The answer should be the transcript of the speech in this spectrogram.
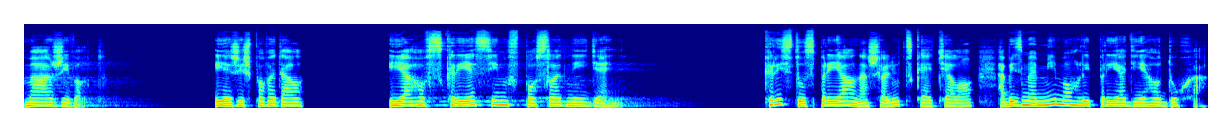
má život. Ježiš povedal, ja ho vzkriesím v posledný deň. Kristus prijal naše ľudské telo, aby sme my mohli prijať jeho ducha.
